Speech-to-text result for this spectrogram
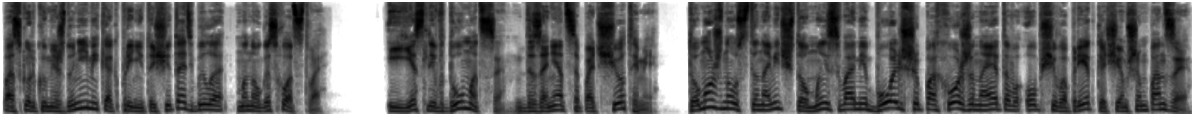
поскольку между ними, как принято считать, было много сходства. И если вдуматься, да заняться подсчетами, то можно установить, что мы с вами больше похожи на этого общего предка, чем шимпанзе.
